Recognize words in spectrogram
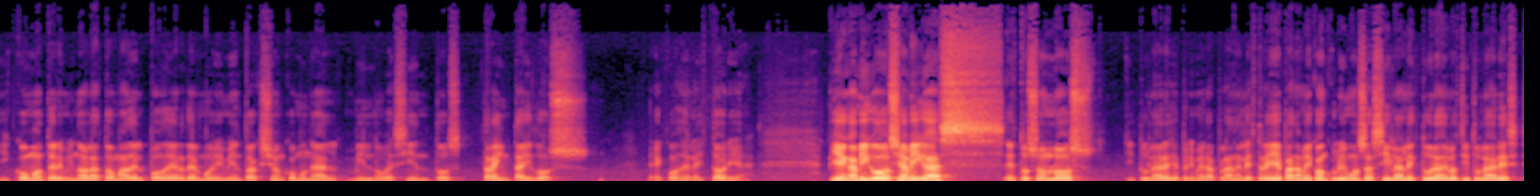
Y cómo terminó la toma del poder del movimiento Acción Comunal 1932. Ecos de la historia. Bien, amigos y amigas, estos son los titulares de primera plana la estrella de Panamá y concluimos así la lectura de los titulares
